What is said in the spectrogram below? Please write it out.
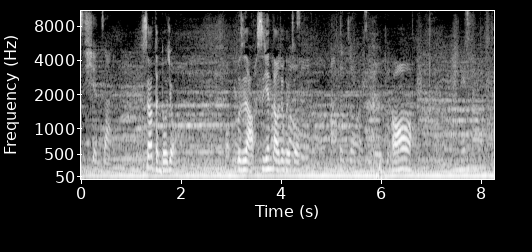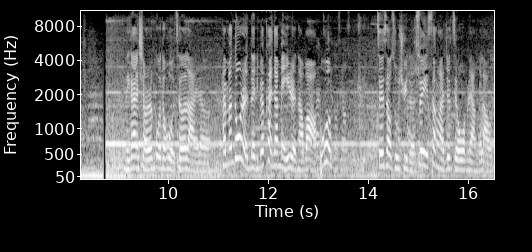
是现在。是要等多久？不知道，时间到就可以坐。八分钟还是多久？哦。你看小人国的火车来了，还蛮多人的。你不要看人家没人，好不好？不过这些都是要出去的，这是要出去的，所以上来就只有我们两个老的。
